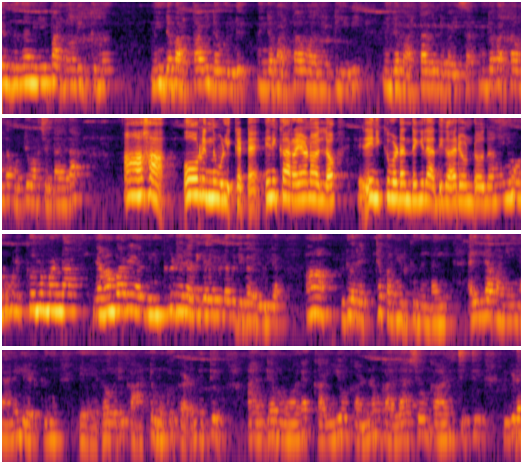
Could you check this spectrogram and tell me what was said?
എന്തിനാ നീ പറഞ്ഞോണ്ടിരിക്കുന്നത് നിന്റെ ഭർത്താവിന്റെ വീട് നിന്റെ ഭർത്താവ് വാങ്ങിയ ടി വി നിന്റെ ഭർത്താവിന്റെ പൈസ നിന്റെ ഭർത്താവിന്റെ പൊട്ടി കുറച്ചുണ്ടായതാ ആഹാ ഓറിന്ന് വിളിക്കട്ടെ. എനിക്കറിയണമല്ലോ എനിക്കിവിടെ എന്തെങ്കിലും അധികാരം ഉണ്ടോ എന്ന് അതിനോട് വിളിക്കൊന്നും വേണ്ട. ഞാൻ പറയാ നിനക്ക് ഇവിടെ ഒരു അധികാരമില്ല അധികാരമില്ല ആ ഇവിടെ ഒരൊറ്റ പണി എടുക്കുന്നുണ്ടായി എല്ലാ പണിയും ഞാനല്ലേ എടുക്കുന്നു. ഏതോ ഒരു കാട്ടുമുക്ക് കിടന്നിട്ട് എന്റെ മോനെ കയ്യും കണ്ണും കലാശവും കാണിച്ചിട്ട് ഇവിടെ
